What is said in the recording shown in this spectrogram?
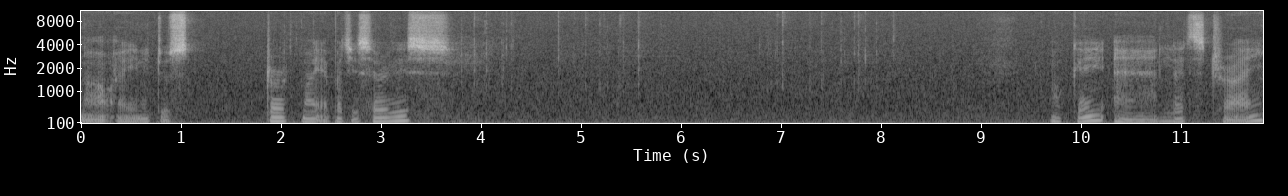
now I to start my Apache service. Okay and let's try.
